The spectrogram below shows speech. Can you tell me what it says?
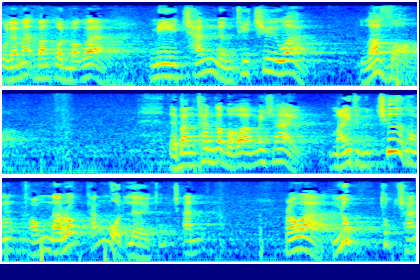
อุลามะบางคนบอกว่า มีชั้นหนึ่งที่ชื่อว่าลาซอแต่บางท่านก็บอกว่าไม่ใช่ หมายถึงชื่อของของนรกทั้งหมดเลยทุกชั้น เพราะว่าลุกทุกชั้น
